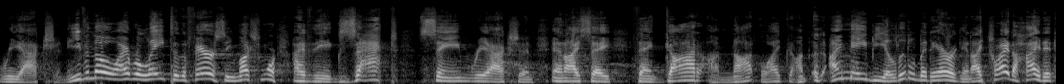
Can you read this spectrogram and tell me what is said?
reaction. Even though I relate to the Pharisee much more, I have the exact same reaction. And I say, thank God I'm not like I may be a little bit arrogant. I try to hide it,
